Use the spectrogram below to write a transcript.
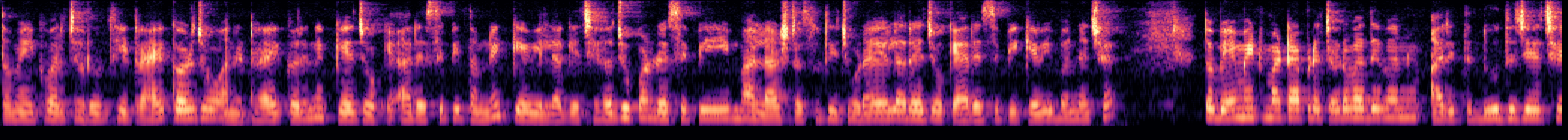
તમે એકવાર જરૂરથી ટ્રાય કરજો અને ટ્રાય કરીને કહેજો કે આ રેસીપી તમને કેવી લાગે છે. હજુ પણ રેસીપીમાં લાસ્ટ સુધી જોડાયેલા રહેજો કે આ રેસીપી કેવી બને છે. તો બે મિનિટ માટે આપણે ચડવા દેવાનું. આ રીતે દૂધ જે છે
